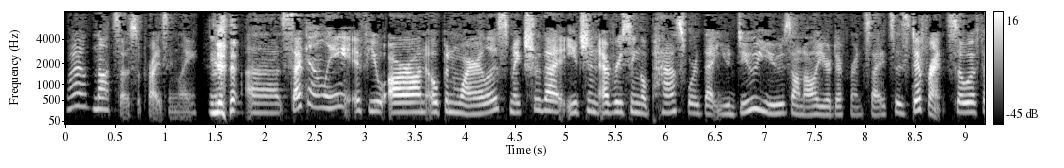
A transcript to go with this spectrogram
well, not so surprisingly. uh, secondly, if you are on open wireless, make sure that each and every single password that you do use on all your different sites is different. So if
